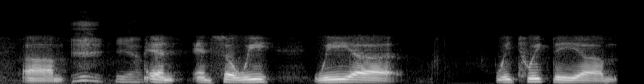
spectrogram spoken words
um, yeah. And and so we we. Uh, we tweaked the um,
